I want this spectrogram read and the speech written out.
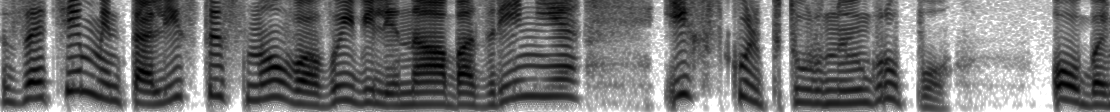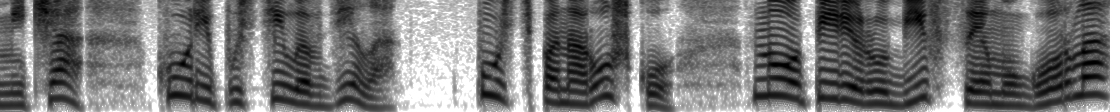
Затем менталисты снова вывели на обозрение их скульптурную группу. Оба меча Кори пустила в дело. Пусть понарошку, но перерубив Сэму горло,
